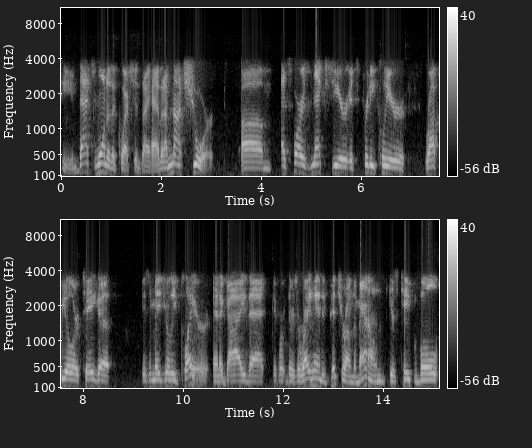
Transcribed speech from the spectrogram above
team? That's one of the questions I have, and I'm not sure. Um, as far as next year, it's pretty clear Rafael Ortega is a major league player and a guy that, if there's a right-handed pitcher on the mound, is capable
